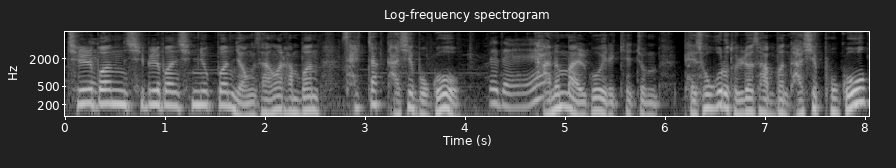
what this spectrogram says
7번, 11번, 16번 영상을 한번 살짝 다시 보고 네네. 다는 말고 이렇게 좀 배속으로 돌려서 한번 다시 보고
